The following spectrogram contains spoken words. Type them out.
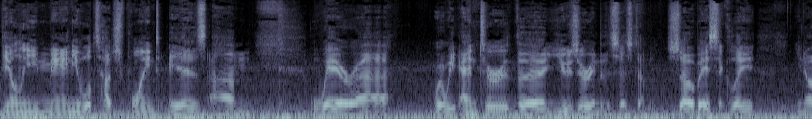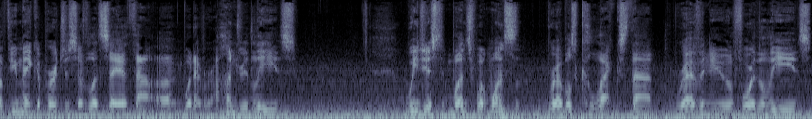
The only manual touch point is um, where uh, where we enter the user into the system. So basically you know, if you make a purchase of let's say a thousand, uh, whatever, a hundred leads, we just once once Rebels collects that revenue for the leads,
